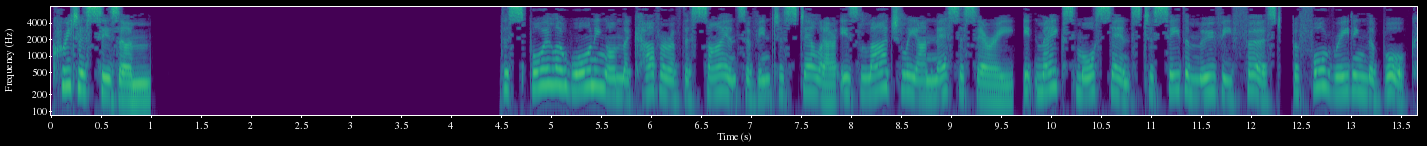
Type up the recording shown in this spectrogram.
Criticism The spoiler warning on the cover of The Science of Interstellar is largely unnecessary, it makes more sense to see the movie first, before reading the book,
